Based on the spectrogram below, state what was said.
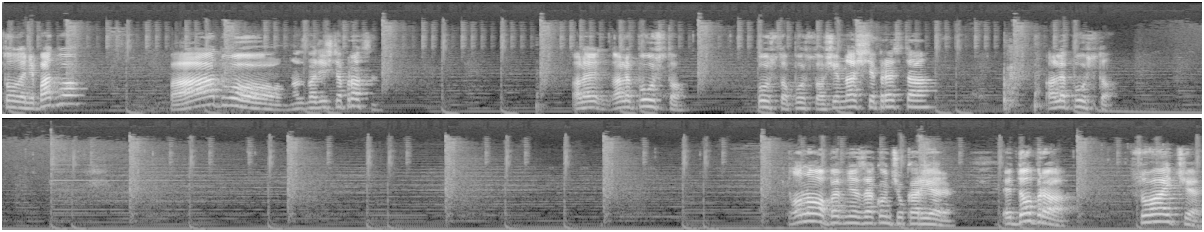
To nie padło? Padło! Na 20%. Ale, ale pusto. Pusto, pusto. 18 presta. Ale pusto. No no, pewnie zakończył karierę. E, dobra, słuchajcie.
